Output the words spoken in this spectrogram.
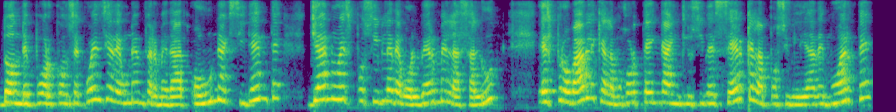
donde por consecuencia de una enfermedad o un accidente ya no es posible devolverme la salud, es probable que a lo mejor tenga inclusive cerca la posibilidad de muerte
